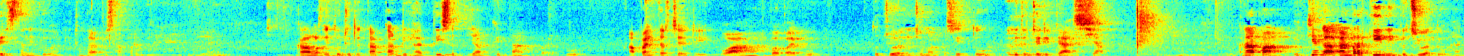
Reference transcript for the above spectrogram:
destiny Tuhan itu nggak bisa pergi. Kalau itu ditetapkan di hati setiap kita, Bapak Ibu, apa yang terjadi? Wah, Bapak Ibu, tujuannya cuma ke situ, itu jadi dahsyat. Kenapa? Dia nggak akan pergi nih tujuan Tuhan.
